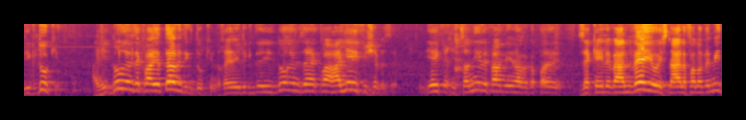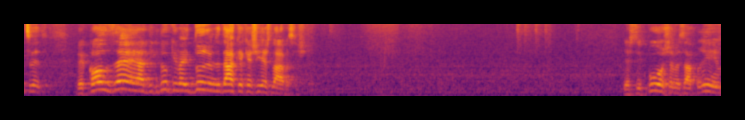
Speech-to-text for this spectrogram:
דקדוקים. ההידורים זה כבר יותר מדקדוקים. הידורים זה כבר היפי שבזה. יפי חיצוני לפעמים, זה כאלה וענוויו, ישנא לפונו ומצוות. וכל זה, הדקדוקים וההידורים זה דווקא כשיש לאבס השם. יש סיפור שמספרים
